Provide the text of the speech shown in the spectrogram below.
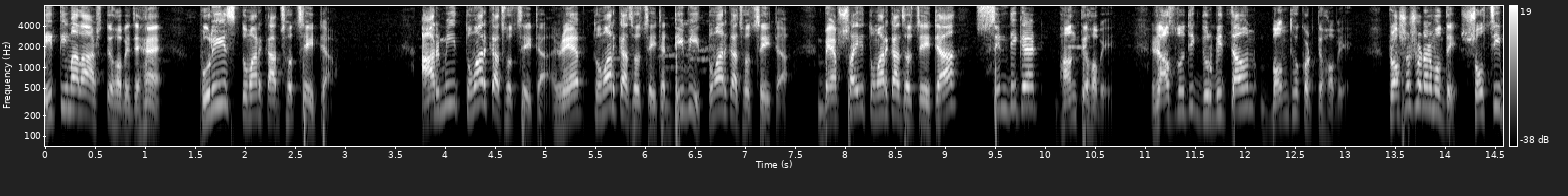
নীতিমালা আসতে হবে যে হ্যাঁ পুলিশ, তোমার কাজ হচ্ছে এটা। আর্মি তোমার কাজ হচ্ছে এটা, র্যাব তোমার কাজ হচ্ছে এটা, ডিবি তোমার কাজ হচ্ছে এটা, ব্যবসায়ী তোমার কাজ হচ্ছে এটা, সিন্ডিকেট ভাঙতে হবে, রাজনৈতিক দুর্বৃত্তায়ন বন্ধ করতে হবে, প্রশাসনের মধ্যে সচিব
